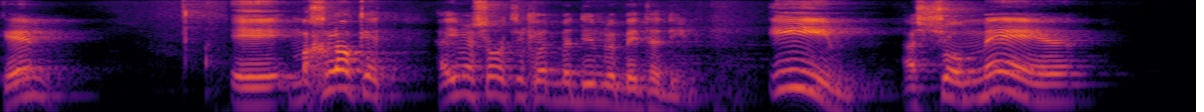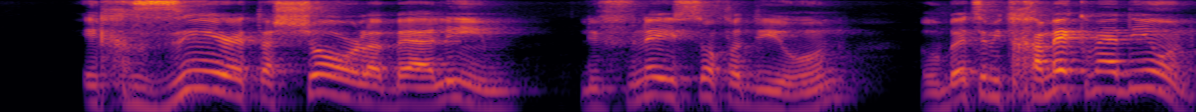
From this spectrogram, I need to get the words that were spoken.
כן? אה, מחלוקת, האם השור צריך להיות בדיון בבית הדין. אם השומר החזיר את השור לבעלים לפני סוף הדיון, הוא בעצם התחמק מהדיון,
